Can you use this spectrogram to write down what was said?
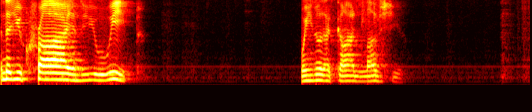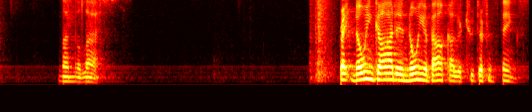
And then you cry and do you weep when you know that God loves you nonetheless? Right? Knowing God and knowing about God are two different things.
